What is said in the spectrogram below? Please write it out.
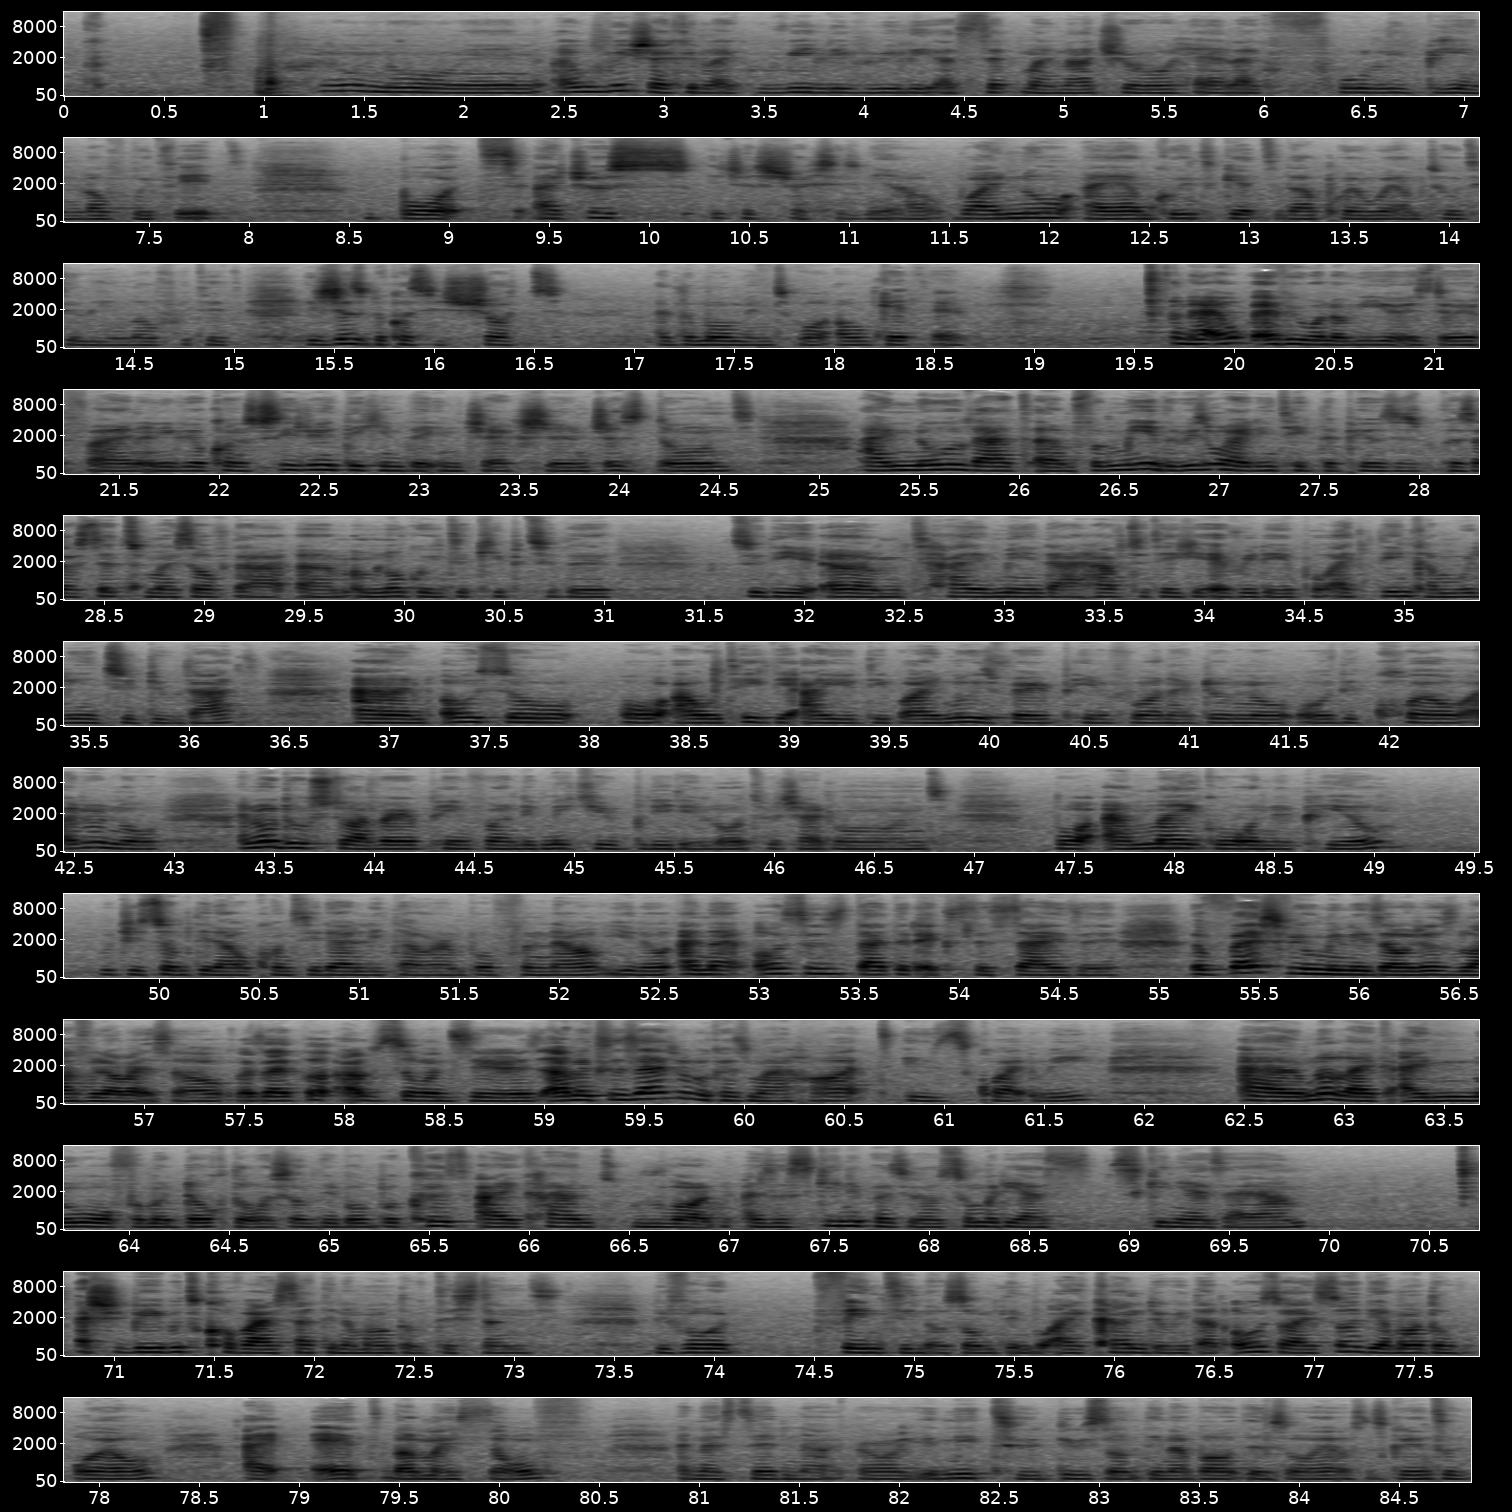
I don't know man I wish I could like really really accept my natural hair like fully be in love with it but I just it just stresses me out. But I know I am going to get to that point where I'm totally in love with it. It's just because it's short at the moment but I'll get there. And I hope every one of you is doing fine. And if you're considering taking the injection just don't. I know that um, for me the reason why I didn't take the pills is because I said to myself that um, I'm not going to keep to the to the um, timing that I have to take it every day but I think I'm willing to do that. And also or I will take the IUD but I know it's very painful and I don't know or the coil I don't know. I know those two are very painful and they make you bleed a lot which I don't want but I might go on the pill which is something I'll consider later on but for now you know and I also started exercising. The first few minutes I was just laughing at myself because I thought I'm so unserious. I'm exercising because my heart is quite weak. Um not like I know from a doctor or something but because I can't run. As a skinny person or somebody as skinny as I am I should be able to cover a certain amount of distance before fainting or something but I can't do it. And also I saw the amount of oil I ate by myself and I said nah girl you need to do something about this or else it's going to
